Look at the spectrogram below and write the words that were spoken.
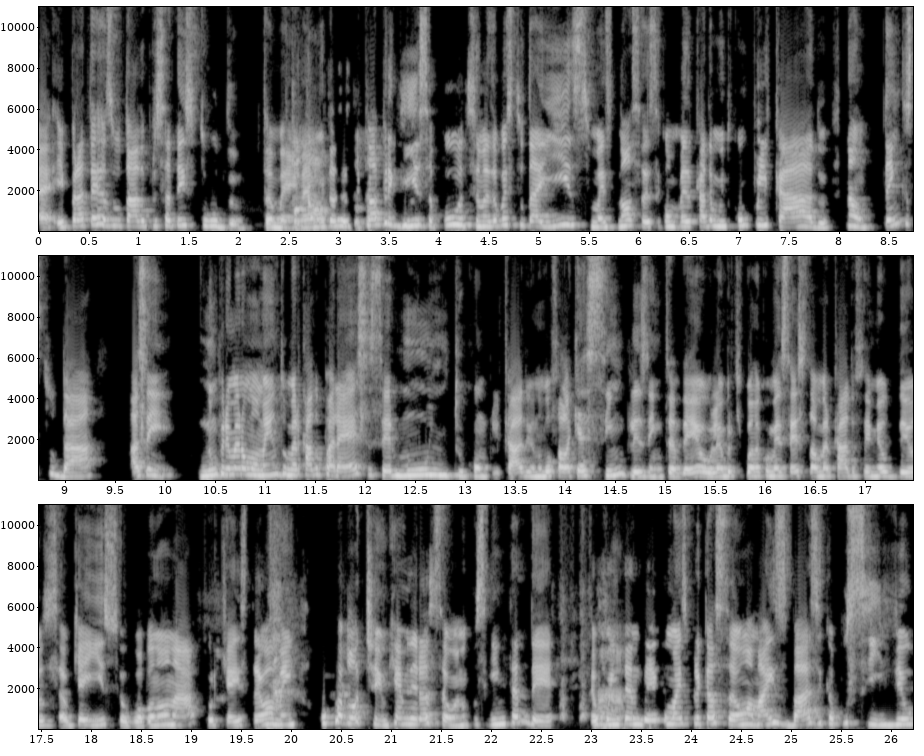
É, e para ter resultado precisa ter estudo também, né? total, né? Muitas vezes total. tem aquela preguiça, putz, mas eu vou estudar isso, mas nossa, esse mercado é muito complicado. Não, tem que estudar. Assim, num primeiro momento, o mercado parece ser muito complicado, e eu não vou falar que é simples entender. Eu lembro que quando eu comecei a estudar o mercado, eu falei, meu Deus do céu, o que é isso? Eu vou abandonar, porque é extremamente. O que é blockchain? O que é mineração? Eu não consegui entender. Eu fui entender com uma explicação a mais básica possível,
